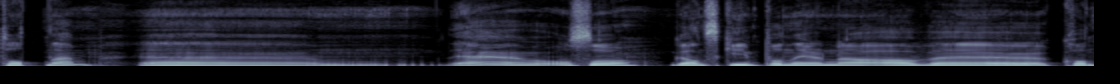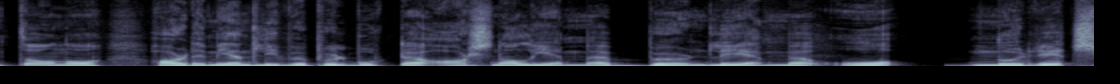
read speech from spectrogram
Tottenham. Eh, Det er også ganske imponerende av eh, Conte, og nå har de igjen Liverpool borte, Arsenal hjemme, Burnley hjemme og Norwich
